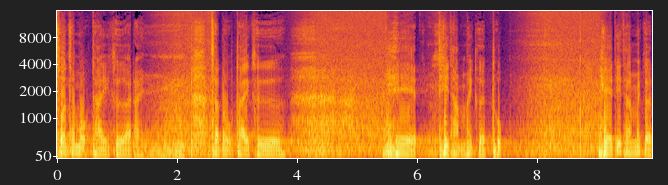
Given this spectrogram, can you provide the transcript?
ส่วนสมุทัยคืออะไรสมุทัยคือเหตุที่ทำให้เกิดทุกข์เหตุที่ทำให้เกิด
